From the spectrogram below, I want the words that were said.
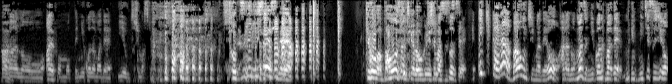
はあの、iPhone 持ってニコ生で家移しますけどね。突撃したいですね。今日は馬王さんちからお送りしますそうですね。駅からバオンチまでを、あの、まずニコ生で、み道筋を、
